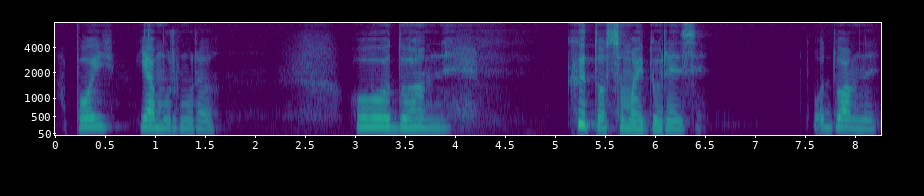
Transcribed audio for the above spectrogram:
Apoi ea murmură. O, Doamne, cât o să mai dureze? O, Doamne,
